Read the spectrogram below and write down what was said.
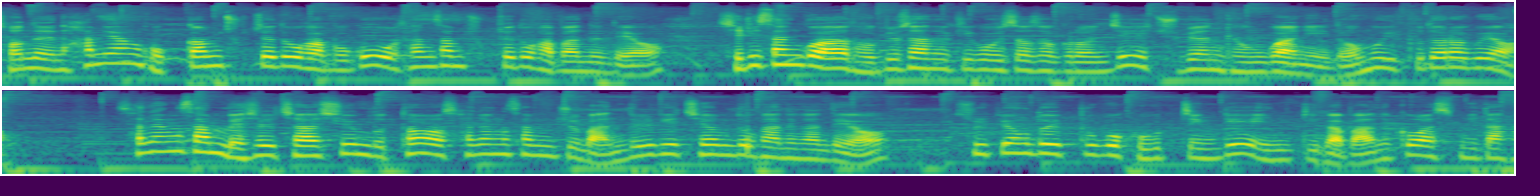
저는 함양 곡감 축제도 가보고 산삼 축제도 가봤는데요. 지리산과 덕유산을 끼고 있어서 그런지 주변 경관이 너무 이쁘더라고요. 산양삼 매실차 시음부터 산양삼주 만들기 체험도 가능한데요. 술병도 이쁘고 고급진 게 인기가 많을 것 같습니다.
